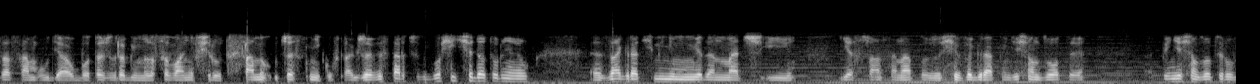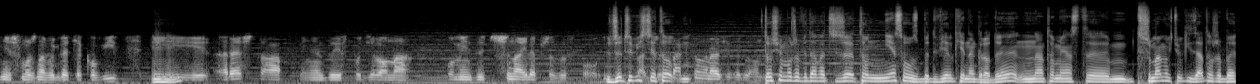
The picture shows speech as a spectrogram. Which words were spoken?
za sam udział, bo też zrobimy losowanie wśród samych uczestników. Także wystarczy zgłosić się do turnieju, zagrać minimum jeden mecz i jest szansa na to, że się wygra 50 zł. 50 zł również można wygrać jako widz mhm. i reszta pieniędzy jest podzielona pomiędzy trzy najlepsze zespoły. Rzeczywiście to, tak to na razie wygląda. To się może wydawać, że to nie są zbyt wielkie nagrody, natomiast y, trzymamy kciuki za to, żeby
